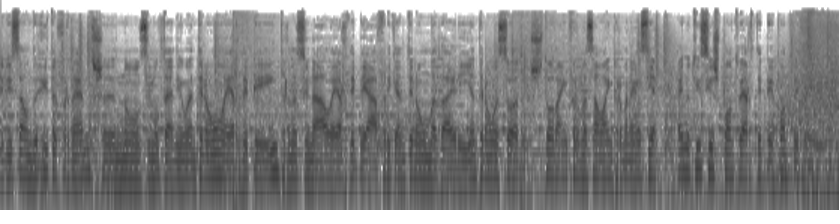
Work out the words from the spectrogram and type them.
Edição de Rita Fernandes, num simultâneo Antena 1 RDP Internacional, RDP África, Antena 1 Madeira e Antena 1 Açores. Toda a informação em permanência em notícias.rtp.pt.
